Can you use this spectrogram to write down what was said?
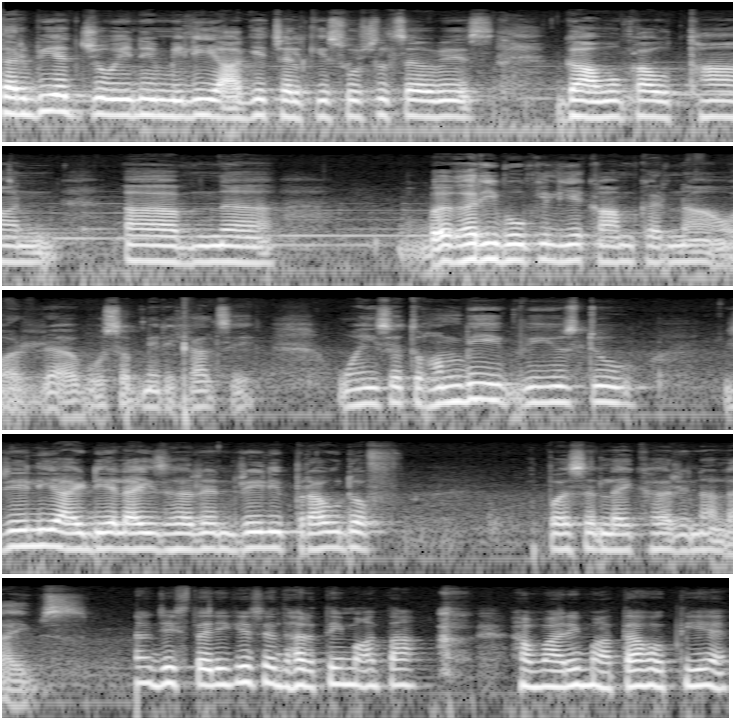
तरबियत जो इन्हें मिली आगे चल के सोशल सर्विस गाँवों का उत्थान अम, गरीबों के लिए काम करना और वो सब मेरे ख्याल से। वहीं से तो हम भी we use to really idealize her and really proud of person like her in our lives जिस तरीके से धरती माता हमारी माता होती है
